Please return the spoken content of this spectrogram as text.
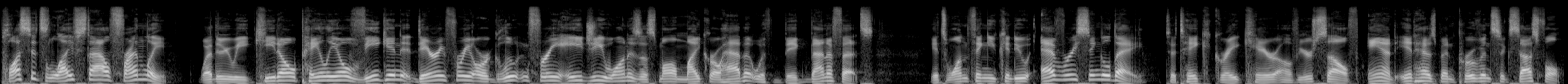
Plus, it's lifestyle friendly. Whether you eat keto, paleo, vegan, dairy free, or gluten free, AG1 is a small micro habit with big benefits. It's one thing you can do every single day to take great care of yourself, and it has been proven successful.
